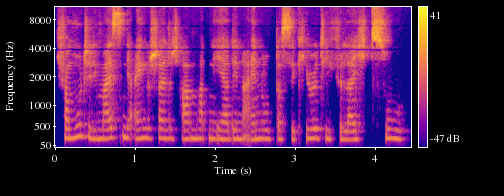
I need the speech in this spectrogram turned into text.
Ich vermute, die meisten, die eingeschaltet haben, hatten eher den Eindruck, dass Security vielleicht zu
